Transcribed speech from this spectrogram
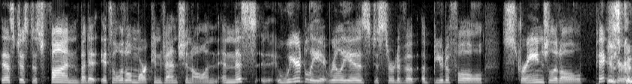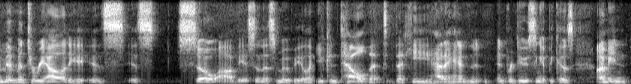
that's just as fun, but it, it's a little more conventional. And and this weirdly, it really is just sort of a, a beautiful, strange little picture. His commitment to reality is is so obvious in this movie. Like you can tell that that he had a hand in, in producing it because I mean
